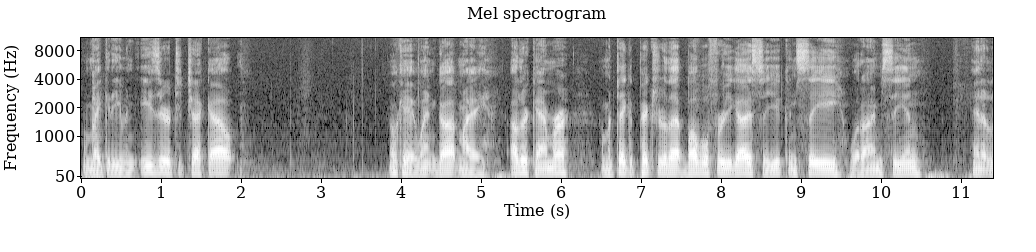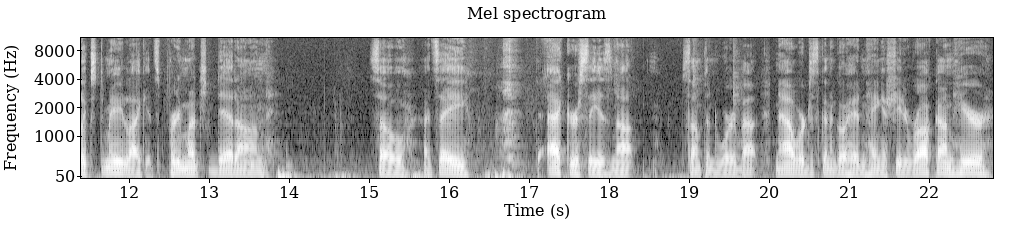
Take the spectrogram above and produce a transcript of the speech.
will make it even easier to check out. Okay, I went and got my other camera. I'm going to take a picture of that bubble for you guys so you can see what I'm seeing. And it looks to me like it's pretty much dead on. So I'd say the accuracy is not something to worry about. Now we're just going to go ahead and hang a sheet of rock on here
